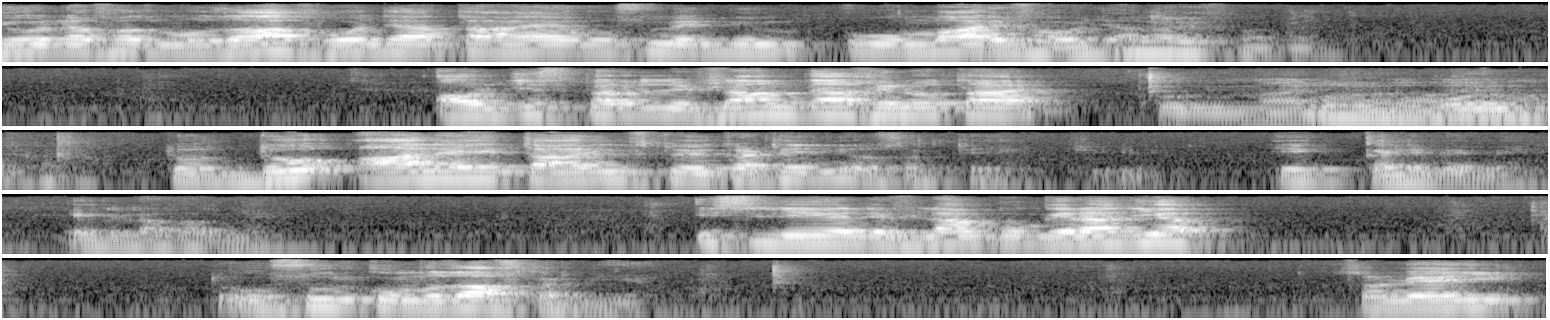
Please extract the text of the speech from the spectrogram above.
जी लफ्ज़ मुजाफ हो जाता है उसमें भी वो मारिफा हो जाता है। और जिस पर अलिफ्लाम दाखिल होता है को भी वो- तो दो आले तारीफ़ तो इकट्ठे नहीं हो सकते एक कलमे में एक लफ्ज़ में। इसलिए अलिफ्लाम को गिरा दिया तो उसूल को मुजाफ कर दिया। समझ आई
